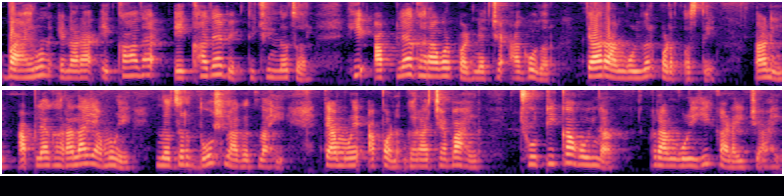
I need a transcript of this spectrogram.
बाहेरून येणाऱ्या एखाद्या एखाद्या व्यक्तीची नजर ही आपल्या घरावर पडण्याच्या अगोदर त्या रांगोळीवर पडत असते. आणि आपल्या घराला यामुळे नजर दोष लागत नाही. त्यामुळे आपण घराच्या बाहेर छोटी का होईना रांगोळीही काढायची आहे.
